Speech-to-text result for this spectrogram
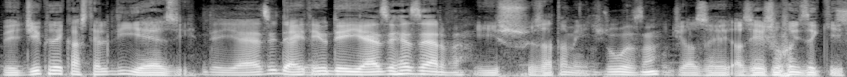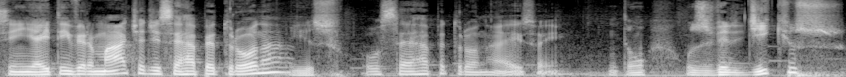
Verdicchio de Castelli de Iesi. De Iesi, daí é. tem o de Iesi Reserva. Isso, exatamente. As duas, né? Onde as, as regiões aqui. Sim, e aí tem Vermátia de Serra Petrona. Isso. Ou Serra Petrona, é isso aí. Então, os verdíquios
